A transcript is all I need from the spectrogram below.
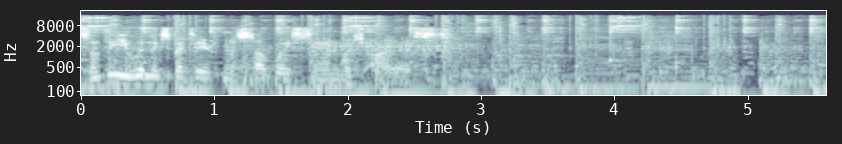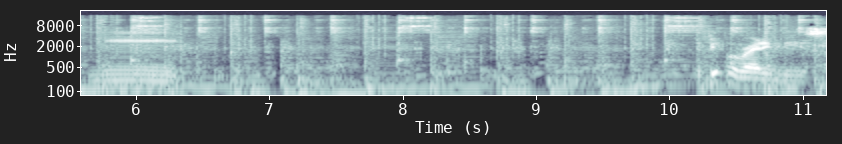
Something you wouldn't expect to hear from a Subway sandwich artist. Mm. People writing these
